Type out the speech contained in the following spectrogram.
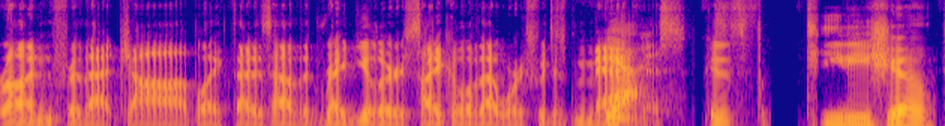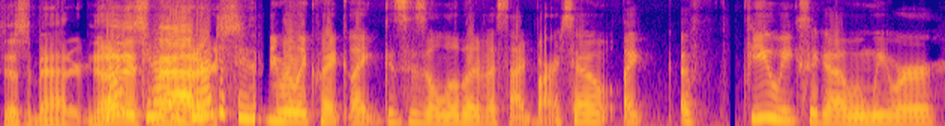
run for that job. Like, that is how the regular cycle of that works, which is madness. Because it's a TV show. It doesn't matter. None Can of this can I, can I just say something really quick? Like, this is a little bit of a sidebar. So, like a few weeks ago, when we were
